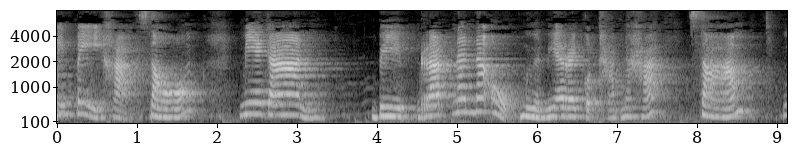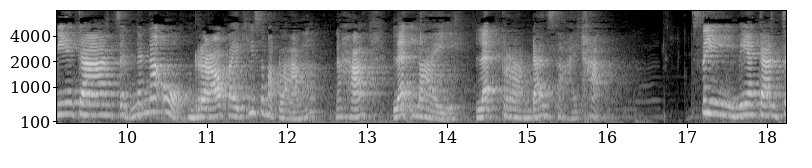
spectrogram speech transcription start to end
ลิ้นปี่ค่ะ 2. มีอาการ บีบรัดแน่นหน้าอกเหมือนมีอะไรกดทับนะคะ 3. มีอาการเจ็บแน่นหน้าอกร้าวไปที่สะบักหลังนะคะ และไหล่และกรามด้านซ้ายค่ะ 4. มีอาการใจ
